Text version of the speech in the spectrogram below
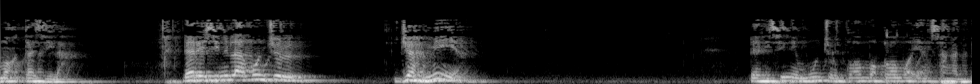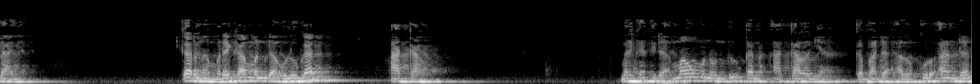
Mu'tazilah. Dari sinilah muncul Jahmiyah. Dari sini muncul kelompok-kelompok yang sangat banyak. Karena mereka mendahulukan akal. Mereka tidak mau menundukkan akalnya kepada Al-Quran dan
